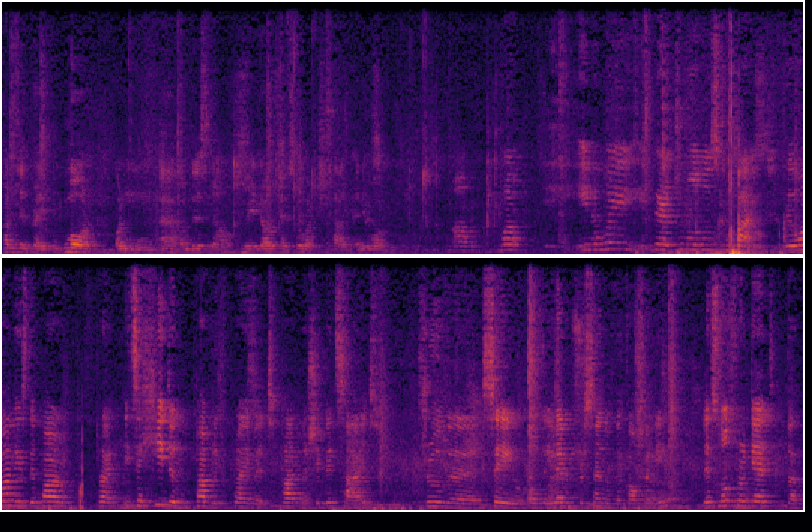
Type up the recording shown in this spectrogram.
concentrate more on, uh, on this now. We don't have so much time anymore. Um, well, in a way, there are two models combined. The one is the power, it's a hidden public-private partnership inside through the sale of the 11% of the company. Let's not forget that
